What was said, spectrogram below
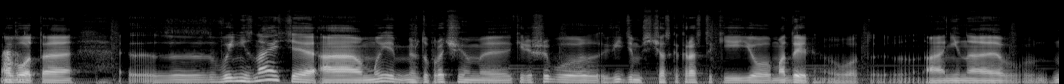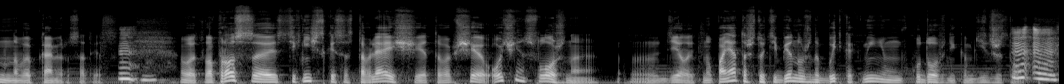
А надо бы. Вот. Вы не знаете, а мы, между прочим, э, Киришибу видим сейчас как раз-таки ее модель, вот, а не на, ну, на веб-камеру, соответственно. Мгм. Вот, вопрос э, с технической составляющей, это вообще очень сложно э, делать. Ну, понятно, что тебе нужно быть как минимум художником, digital. М-м.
